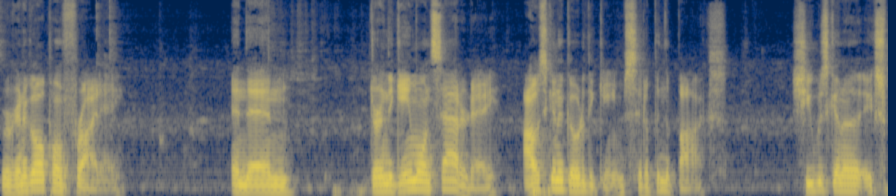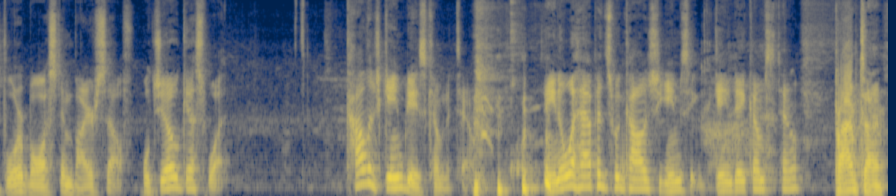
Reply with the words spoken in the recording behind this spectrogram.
we were going to go up on Friday, and then during the game on Saturday, I was going to go to the game, sit up in the box. She was going to explore Boston by herself. Well, Joe, guess what? College game day is coming to town. and you know what happens when college games game day comes to town? Prime time.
